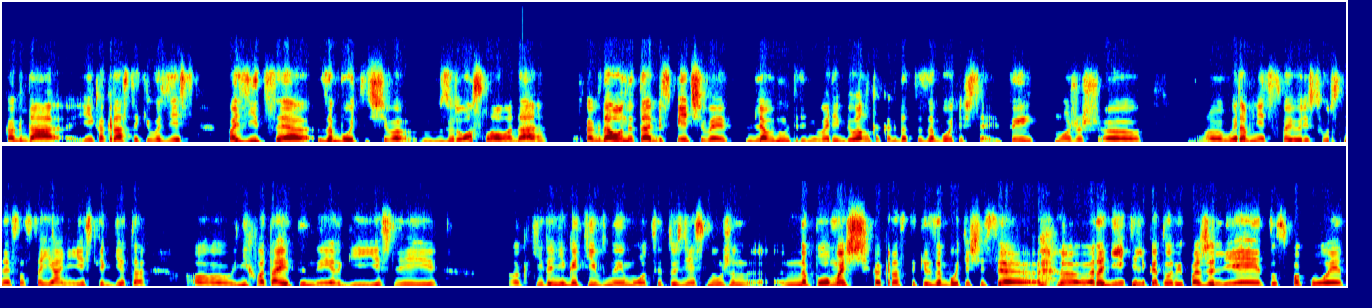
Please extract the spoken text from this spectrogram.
когда и как раз-таки вот здесь позиция заботящего взрослого, да, когда он это обеспечивает для внутреннего ребенка, когда ты заботишься, и ты можешь э, э выровнять свое ресурсное состояние, если где-то э, не хватает энергии, если а, какие-то негативные эмоции, то здесь нужен э, на помощь как раз-таки заботящийся родитель, который пожалеет, успокоит,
